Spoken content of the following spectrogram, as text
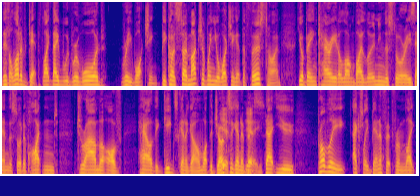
there's a lot of depth. Like they would reward rewatching because so much of when you're watching it the first time, you're being carried along by learning the stories and the sort of heightened drama of how the gig's going to go and what the jokes Yes, are going to be yes. that you probably actually benefit from like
